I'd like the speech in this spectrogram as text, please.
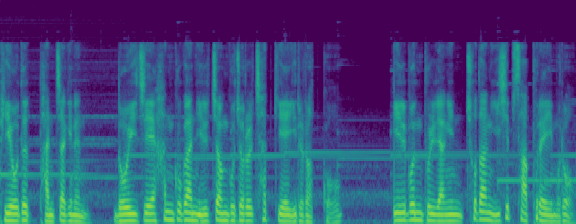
비오듯 반짝이는 노이즈의 한 구간 일정 구조를 찾기에 이르렀고 1분 분량인 초당 24프레임으로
